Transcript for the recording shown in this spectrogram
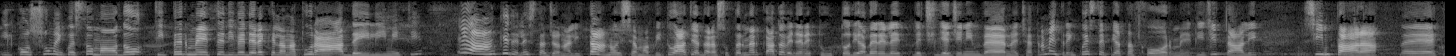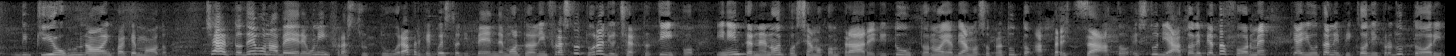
il consumo in questo modo ti permette di vedere che la natura ha dei limiti e ha anche delle stagionalità. Noi siamo abituati ad andare al supermercato e vedere tutto, di avere le, le ciliegie in inverno, eccetera, mentre in queste piattaforme digitali si impara eh, di più, no? in qualche modo. Certo, devono avere un'infrastruttura, perché questo dipende molto dall'infrastruttura di un certo tipo. In internet noi possiamo comprare di tutto, noi abbiamo soprattutto apprezzato e studiato le piattaforme che aiutano i piccoli produttori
